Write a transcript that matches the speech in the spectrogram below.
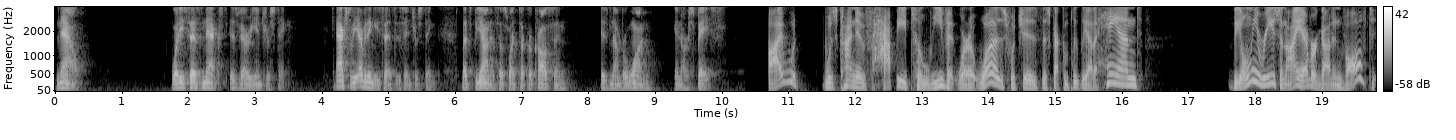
Now, what he says next is very interesting. Actually, everything he says is interesting. Let's be honest. That's why Tucker Carlson is number one in our space. I would was kind of happy to leave it where it was, which is this got completely out of hand. The only reason I ever got involved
